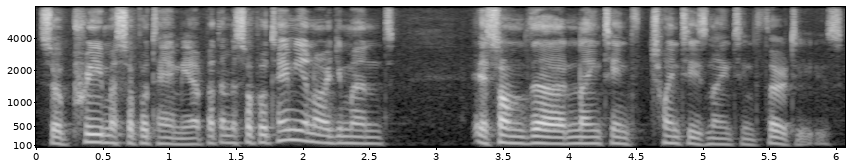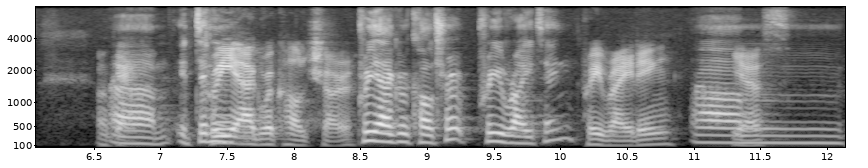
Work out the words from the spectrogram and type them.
so pre Mesopotamia. But the Mesopotamian argument is from the 1920s, 1930s. Okay. Um, it didn't. Pre-agriculture, Pre agriculture, pre writing, pre-writing. um,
